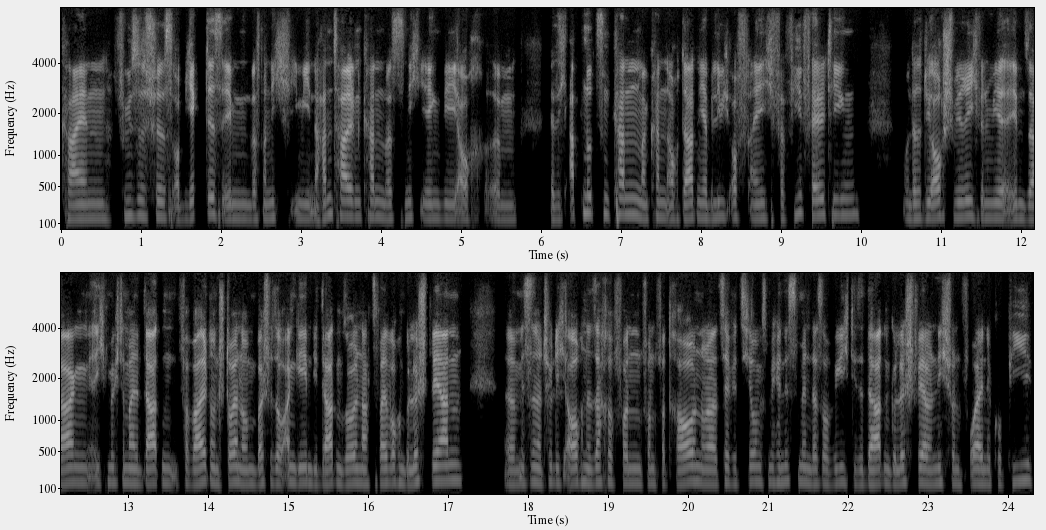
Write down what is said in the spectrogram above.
kein physisches Objekt ist, eben was man nicht irgendwie in der Hand halten kann, was nicht irgendwie auch ähm, ja, sich abnutzen kann. Man kann auch Daten ja beliebig oft eigentlich vervielfältigen. Und das ist natürlich auch schwierig, wenn wir eben sagen, ich möchte meine Daten verwalten und steuern und beispielsweise auch angeben, die Daten sollen nach zwei Wochen gelöscht werden. Ähm, ist es natürlich auch eine Sache von, von Vertrauen oder Zertifizierungsmechanismen, dass auch wirklich diese Daten gelöscht werden und nicht schon vorher eine Kopie,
